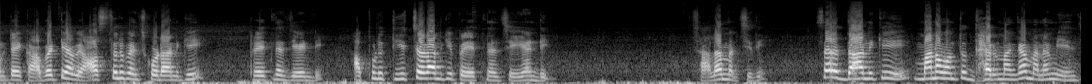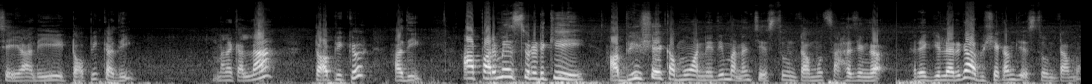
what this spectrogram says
ఉంటాయి కాబట్టి అవి ఆస్తులు పెంచుకోవడానికి ప్రయత్నం చేయండి. అప్పులు తీర్చడానికి ప్రయత్నం చేయండి. చాలా మంచిది. సరే దానికి మన వంతు ధర్మంగా మనం ఏం చేయాలి? టాపిక్ అది. మనకల్లా టాపిక్ అది. ఆ పరమేశ్వరుడికి అభిషేకము అనేది మనం చేస్తూ ఉంటాము సహజంగా. రెగ్యులర్గా అభిషేకం చేస్తూ ఉంటాము.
